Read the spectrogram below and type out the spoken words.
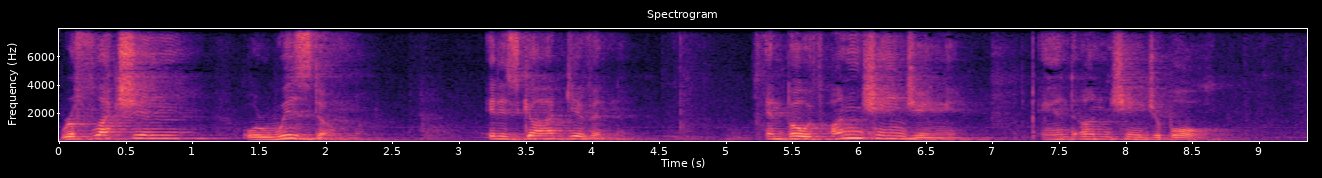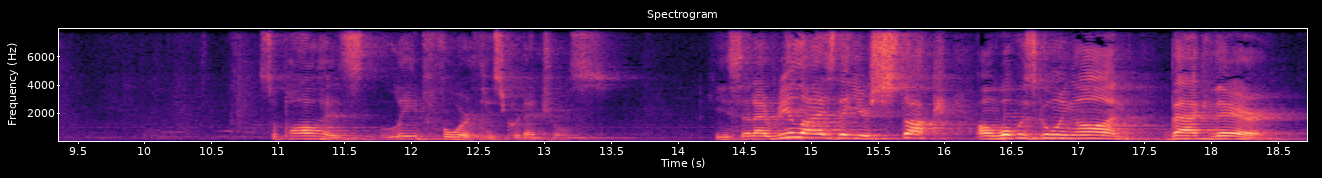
reflection, or wisdom. It is God given and both unchanging and unchangeable. So Paul has laid forth his credentials. He said, I realize that you're stuck on what was going on back there.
